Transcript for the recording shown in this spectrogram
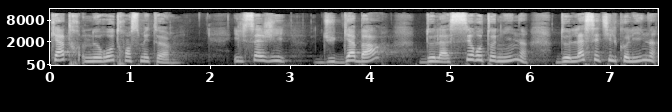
quatre neurotransmetteurs. Il s'agit du GABA, de la sérotonine, de l'acétylcholine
